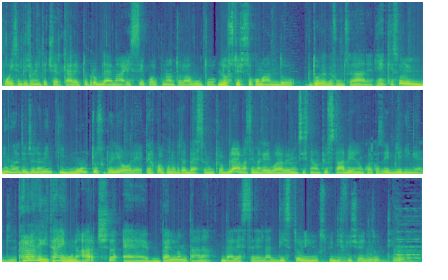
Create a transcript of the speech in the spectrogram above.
puoi semplicemente cercare il tuo problema e se qualcun altro l'ha avuto, lo stesso comando dovrebbe funzionare. E anche solo il numero di aggiornamenti molto superiore per qualcuno potrebbe essere un problema se magari vuole avere un sistema più stabile non qualcosa di bleeding edge. Però la verità è una, Arch è ben lontana dall'essere la distro Linux più difficile di tutti.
